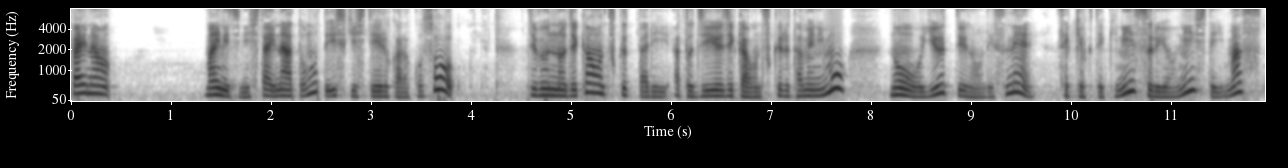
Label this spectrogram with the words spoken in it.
ぱいな毎日にしたいなと思って意識しているからこそ、自分の時間を作ったり、あと自由時間を作るためにも、ノーを言うっていうのをですね、積極的にするようにしています。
